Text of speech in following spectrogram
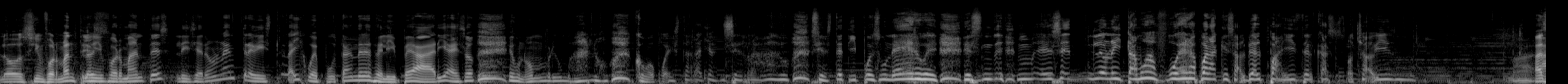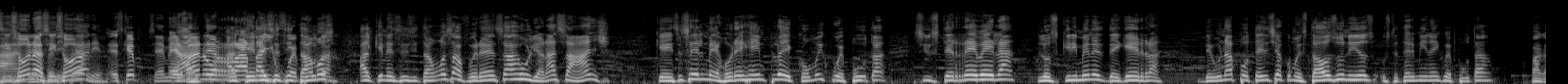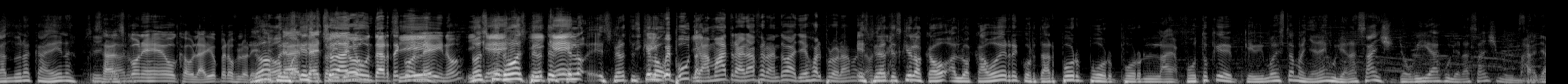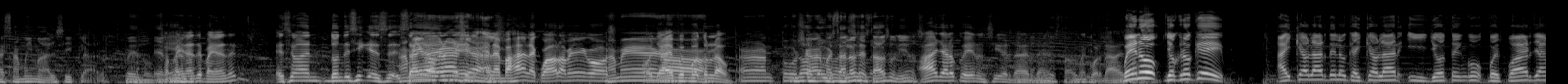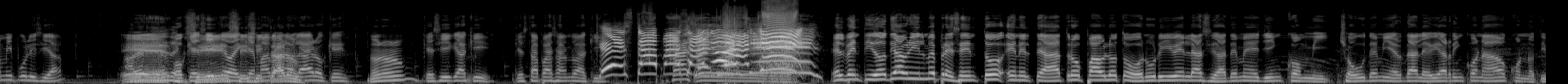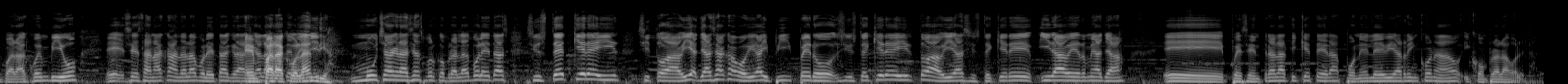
Los informantes. Los informantes le hicieron una entrevista a la hijueputa Andrés Felipe Arias. Eso es un hombre humano. ¿Cómo puede estar allá encerrado? Si este tipo es un héroe. Es, es- lo necesitamos afuera para que salve al país del castrochavismo. Así Ah, son, así son. Arias. Es que, hermano, rata, al que hijo de necesitamos, puta. al que necesitamos afuera es a Julián Assange, que ese es el mejor ejemplo de cómo hijueputa, si usted revela los crímenes de guerra de una potencia como Estados Unidos, usted termina hijueputa pagando una cadena. Sí, estás claro. con ese vocabulario, pero Florencio. No, te, pero ha- es que te ha hecho daño yo. juntarte Sí. con Levi, ¿no? ¿Y No, es qué? que no, ¿Y espérate, es que lo, espérate, es ¿Y que lo, Y puta? vamos a traer a Fernando Vallejo al programa. espérate, es que lo acabo, lo acabo de recordar por, por, por la foto que, que vimos esta mañana de Julián Assange. Yo vi a Julián Assange muy O sea, mal. ya está muy mal, sí, claro. Pues, hermano. Imagínate, imagínate. Ese man, ¿dónde sigue? ¿Está Amigo, en- en, gracias. en la embajada del Ecuador, amigos? Amigo. ¿O ya fue para otro lado? Ah, No, no, no, está en los. Estados Unidos. Ah, ya lo cogieron, sí, verdad, verdad. No me acordaba. Bueno, yo creo que hay que hablar de lo que hay que hablar y yo tengo, pues puedo dar ya mi publicidad. A ver, Eh, ¿O qué sí, sigue? ¿O sí, qué sí, más claro. van a hablar o qué? No, no, no. ¿Qué sigue aquí? ¿Qué está pasando aquí? ¿Qué está pasando aquí? El 22 de abril me presento en el Teatro Pablo Tobón Uribe en la ciudad de Medellín con mi show de mierda Levi Arrinconado con Notiparaco en vivo. Eh, se están acabando las boletas. Gracias En a la Paracolandia. Muchas gracias por comprar las boletas. Si usted quiere ir, si todavía, ya se acabó VIP, pero si usted quiere ir todavía, si usted quiere ir a verme allá, eh, pues entra a la tiquetera, pone Levi Arrinconado y compra la boleta.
